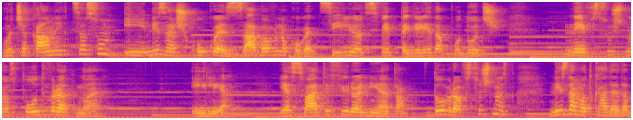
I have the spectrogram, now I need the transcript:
Во чекалница сум и не знаеш колку е забавно кога целиот свет те гледа под очи. Не, всушност, одвратно е. Елија, ја сватив иронијата. Добро, всушност, не знам од каде да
